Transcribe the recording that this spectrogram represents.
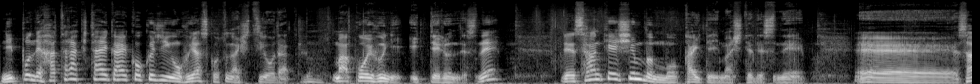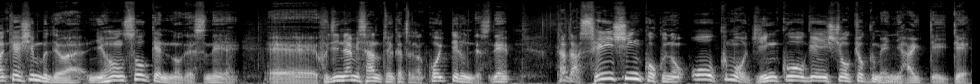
日本で働きたい外国人を増やすことが必要だと、まあ、こういうふうに言ってるんですね。で産経新聞も書いていましてですね、えー、産経新聞では日本総研のですね、えー、藤波さんという方がこう言ってるんですね。ただ先進国の多くも人口減少局面に入っていて、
